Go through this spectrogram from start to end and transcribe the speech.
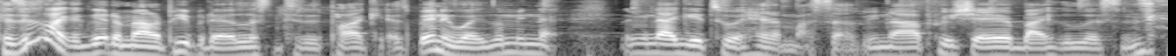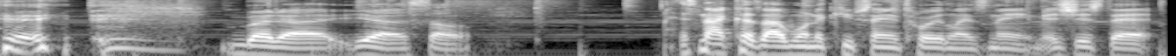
Cause there's like a good amount of people that listen to this podcast. But anyway, let me not let me not get too ahead of myself. You know, I appreciate everybody who listens. but uh yeah, so it's not because I want to keep saying Tory Lanez's name. It's just that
